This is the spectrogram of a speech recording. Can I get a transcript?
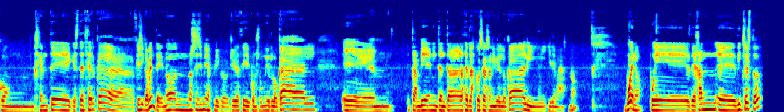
con gente que esté cerca físicamente. No, no sé si me explico. Quiero decir, consumir local, eh, también intentar hacer las cosas a nivel local y, demás, ¿no? Bueno, pues dejando eh, dicho esto,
